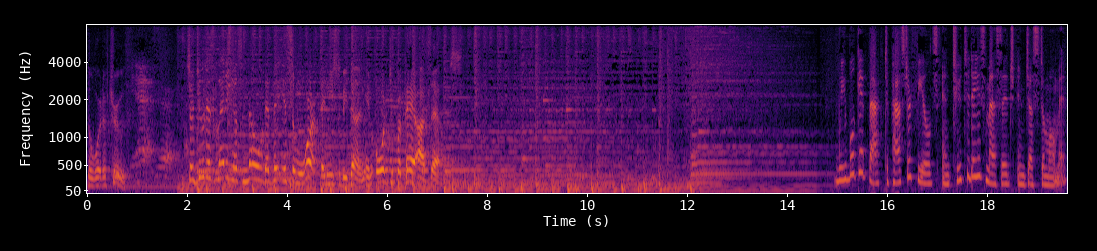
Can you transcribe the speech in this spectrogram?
the word of truth. Yes. So Jude is letting us know that there is some work that needs to be done in order to prepare ourselves. We will get back to Pastor Fields and to today's message in just a moment.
